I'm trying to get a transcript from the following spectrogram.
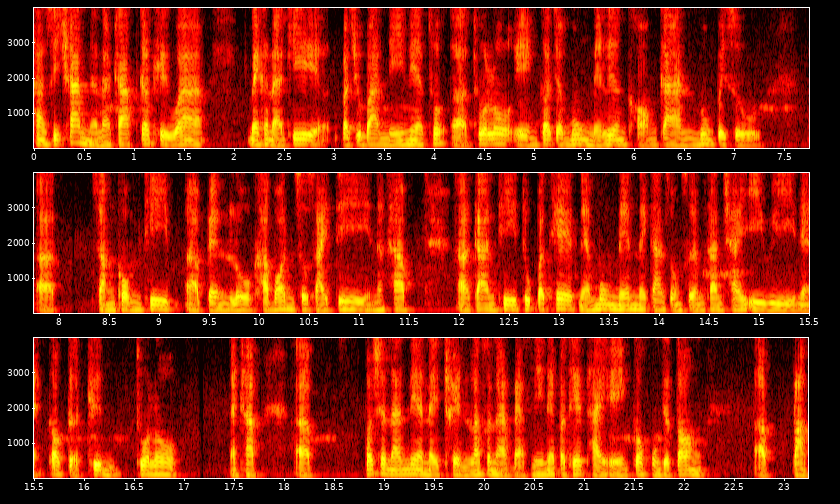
transition นะครับ ก็คือว่าในขณะที่ปัจจุบันนี้เนี่ยทั่วทั่วโลกเองก็จะมุ่งในเรื่องของการมุ่งไปสู่สังคมที่เป็น low carbon society นะครับ การที่ทุกประเทศเนี่ยมุ่งเน้นในการส่งเสริมการใช้ EV เนี่ยก็เกิดขึ้นทั่วโลกนะครับเพราะฉะนั้นเนี่ยในเทรนด์ลักษณะแบบนี้ในประเทศไทยเองก็คงจะต้องปรับ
